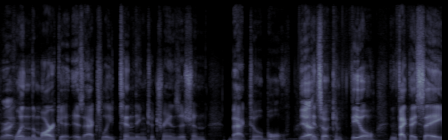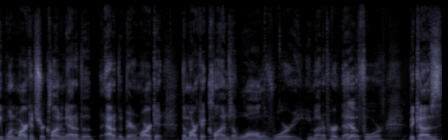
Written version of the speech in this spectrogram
Right. when the market is actually tending to transition back to a bull. Yeah. And so it can feel in fact they say when markets are climbing out of a out of a bear market, the market climbs a wall of worry. You might have heard that Yep. before because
